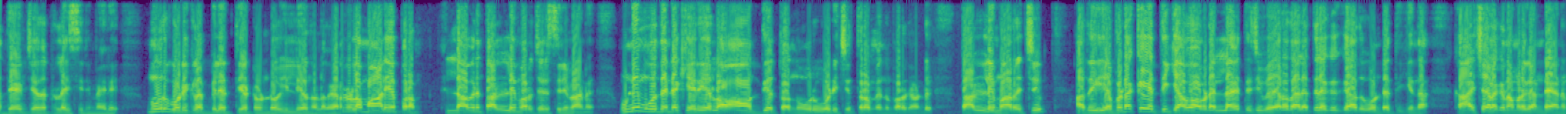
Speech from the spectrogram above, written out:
അദ്ദേഹം ചെയ്തിട്ടുള്ള ഈ സിനിമയിൽ നൂറ് കോടി ക്ലബിൽ എത്തിയിട്ടുണ്ടോ ഇല്ലയോ എന്നുള്ളത്. കാരണമുള്ള മാളികപ്പുറം എല്ലാവരും തള്ളി മറിച്ചൊരു സിനിമയാണ്. ഉണ്ണി മുകുന്ദന്റെ കരിയറിലെ ആദ്യത്തെ നൂറ് കോടി ചിത്രം എന്ന് പറഞ്ഞുകൊണ്ട് തള്ളി മറിച്ച് അത് എവിടൊക്കെ എത്തിക്കാവോ അവിടെ എല്ലാം എത്തിച്ച് വേറെ തലത്തിലേക്കൊക്കെ അത് കൊണ്ടെത്തിക്കുന്ന കാഴ്ചകളൊക്കെ നമ്മൾ കണ്ടതാണ്.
